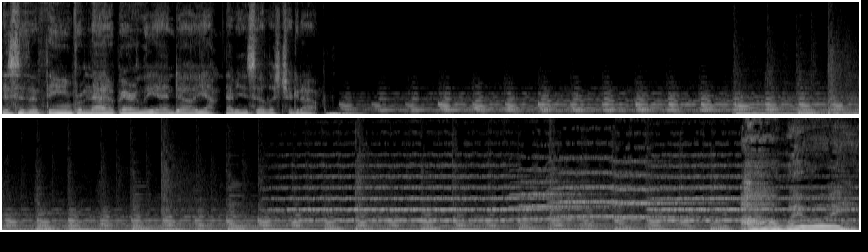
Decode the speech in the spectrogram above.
this is the theme from that apparently and uh yeah, that being said, let's check it out. Oh, wait, wait, wait.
